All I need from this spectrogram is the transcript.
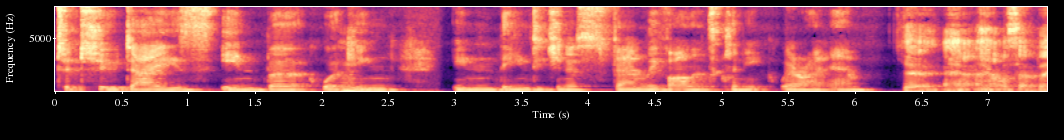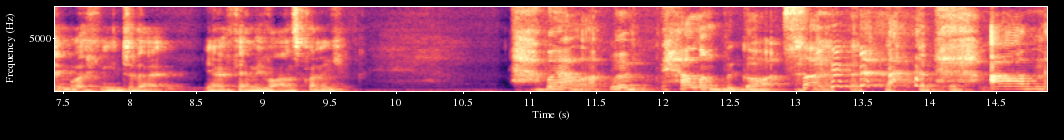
to two days in Bourke mm. working in the Indigenous Family Violence Clinic where I am. Yeah. How, how has that been working into that, you know, family violence clinic? Well, well, how long have we got? So, um,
